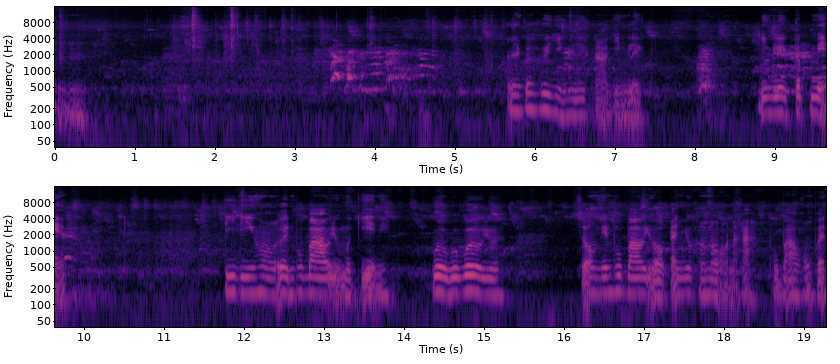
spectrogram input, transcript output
อันนี้ก็คือหญิงเล็กนะหญิงเล็ก หญิงเล็กกับแม่ดีดีห้องเอิญผู้เบาอยู่เมื่อกี้นี่เวอร์เวอร์เวอร์อยู่สองเล่นผู้เบาอยู่ออกกันอยู่ข้างนอกนะคะ ผู้เบาของเพิ่น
